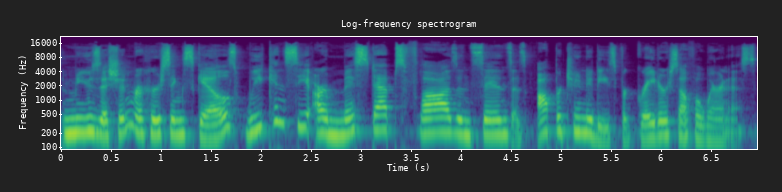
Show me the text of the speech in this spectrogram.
musician rehearsing scales, we can see our missteps, flaws, and sins as opportunities for greater self awareness,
